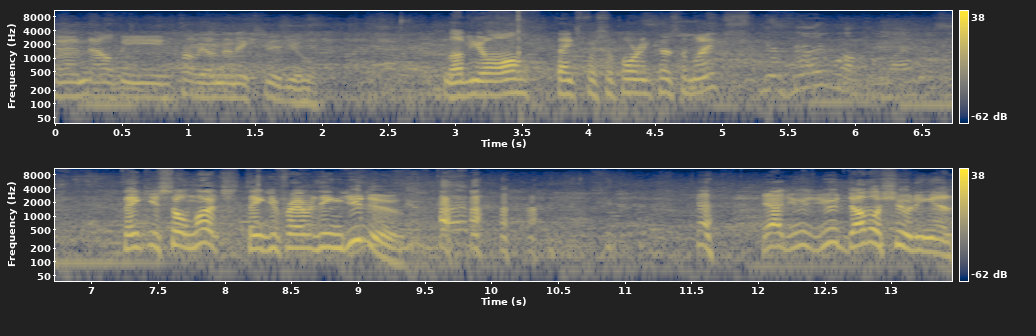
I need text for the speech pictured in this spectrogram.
and I'll be probably on the next video. Love you all. Thanks for supporting Customikes. You're very welcome, Mike. Thank you so much. Thank you for everything you do. yeah, you, you're double shooting it.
